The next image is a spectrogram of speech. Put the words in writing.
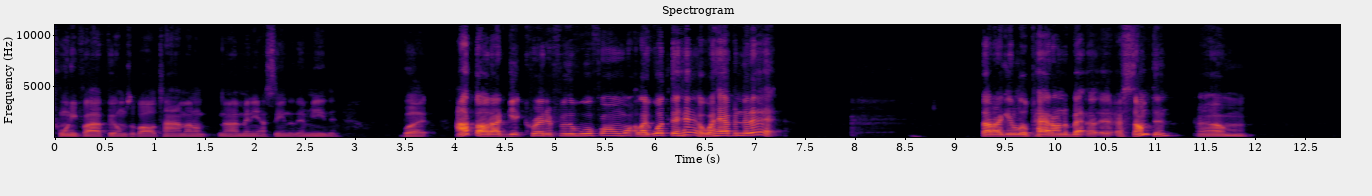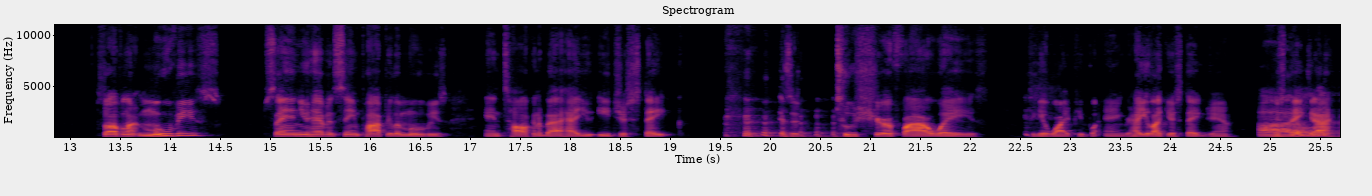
25 films of all time. I don't know how many I've seen of them either, but I thought I'd get credit for the Wolf on Wall. Like, what the hell? What happened to that? Thought I'd get a little pat on the back uh, or something. Um, so I've learned movies, saying you haven't seen popular movies, and talking about how you eat your steak is a two surefire ways to get white people angry. How you like your steak, Jam? I steak guy? like-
